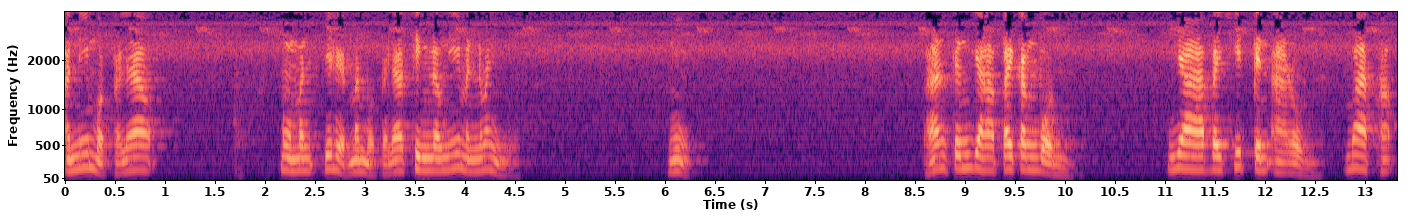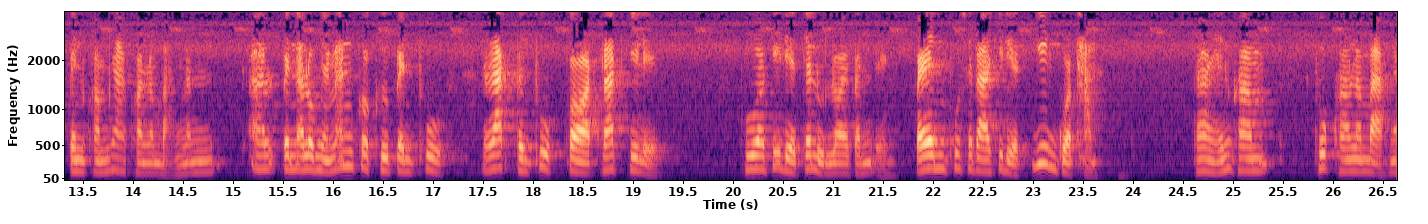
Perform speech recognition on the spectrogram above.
อันนี้หมดไปแล้ว เมื่อมันกิเลสมันหมดไปแล้ว สิ่งเหล่านี้มันไม่มีนี่พันจึงอย่าไปกังวลอย่าไปคิดเป็นอารมณ์ ว่าเป็นความยากความลำบากนั้น เป็นอารมณ์อย่างนั้นก็คือเป็นผู้ รักเป็นผู้กอดรัดกิเลสกลัวกิเลสจะหลุดลอยไปนั่นเอง เป็นผู้สดากิเลสยิ่งกว่าธรรมถ้าเห็นความทุกข์ความลำบากใน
